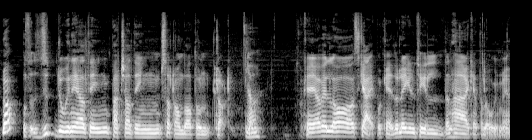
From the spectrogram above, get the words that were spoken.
Bra. Och så zup, drog vi ner allting, patchade allting, startade om datorn. Klart. Ja. Okej, jag vill ha Skype. Okej, då lägger du till den här katalogen med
